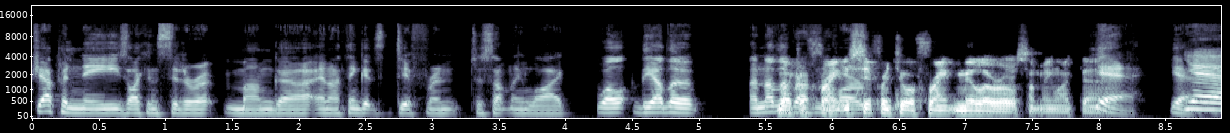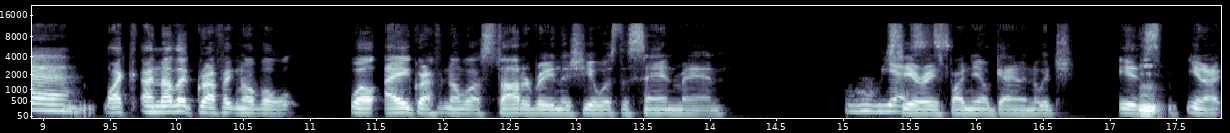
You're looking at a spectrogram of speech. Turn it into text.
Japanese, I consider it manga, and I think it's different to something like well, the other another Like a graphic Frank, novel. it's different to a Frank Miller or something like that. yeah, yeah, Yeah. like another graphic novel. Well, a graphic novel I started reading this year was the Sandman Ooh, yes. series by Neil Gaiman, which is hmm. you know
